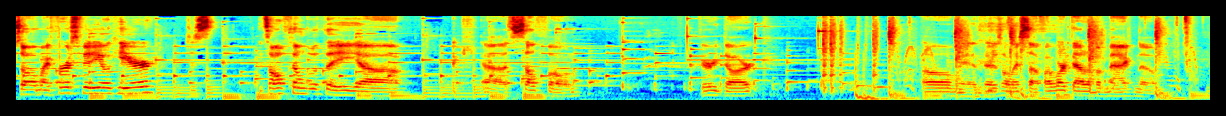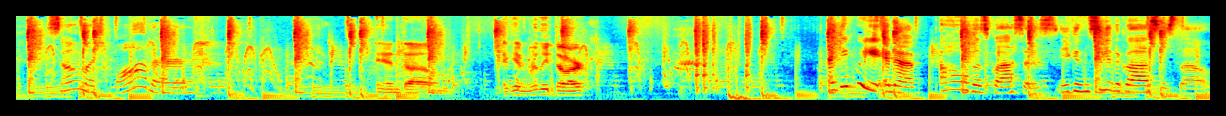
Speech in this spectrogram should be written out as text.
So my first video here, just it's all filmed with a, uh, a uh, cell phone. Very dark. Oh man, there's all my stuff. I worked out of a Magnum, So much water. and um, again, really dark. I think we in a oh those glasses. You can see the glasses though.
